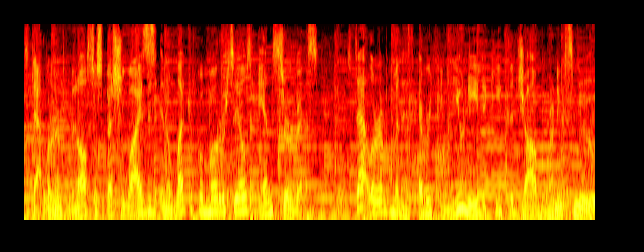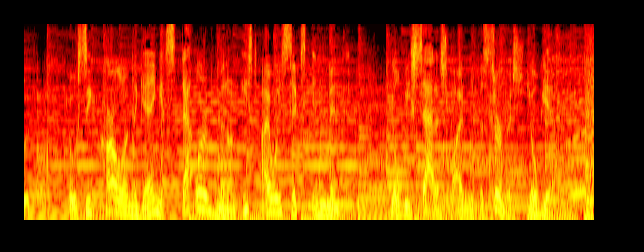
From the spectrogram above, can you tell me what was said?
Statler Implement also specializes in electrical motor sales and service. Statler Implement has everything you need to keep the job running smooth. Go see Carlo and the gang at Statler Implement on East Highway 6 in Minden. You'll be satisfied with the service you'll get.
